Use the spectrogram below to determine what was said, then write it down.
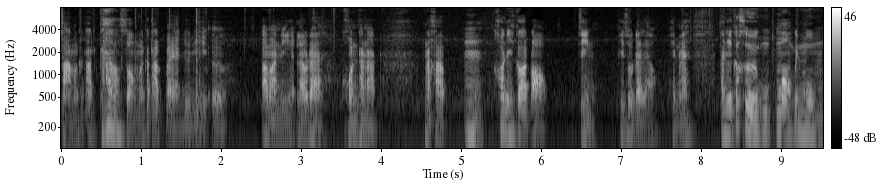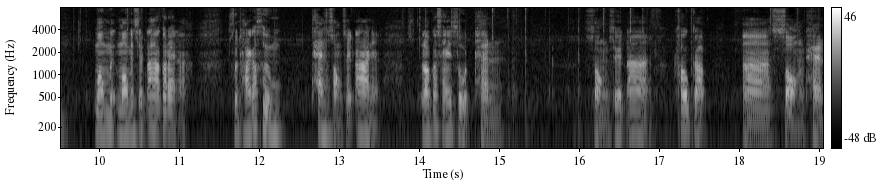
สามมันก็ตัดเก้าสองมันก็ตัดแปดอยู่ดี เออประมาณนี้แล้วแต่คนถนัดนะครับ อืมข้อนี้ก็ตอบจริงพิสูจน์ได้แล้วเห็นไหมอันนี้ก็คือมองเป็นมุมมองมองเป็นเซตอาก็ได้อะสุดท้ายก็คือแทนสองเซตอาเนี่ย เราก็ใช้สูตรแทนสองเซตอาเท่ากับอ่าสองแทน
